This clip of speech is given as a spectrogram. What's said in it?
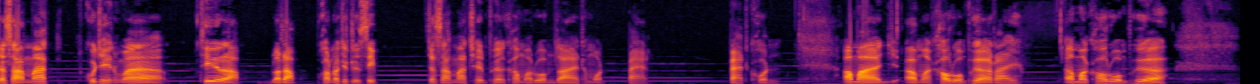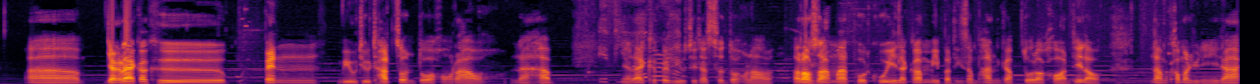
จะสามารถคุณจะเห็นว่าที่ระดับระดับความน่าเชื่อถือ 10 จะสามารถเชิญเพื่อนเข้ามาร่วมได้ทั้งหมด 8 8 คน เอามาเอามาเข้าร่วมเพื่ออะไร เอามาเข้าร่วมเพื่ออ่าอย่างแรกก็คือเป็นวิวทิวทัศน์ส่วนตัวของเรานะครับ if อ you ย่างแรกคือ ever เป็นวิว had ทิวทัศน์ส่วนตัวของเรา เราสามารถพูดคุยแล้วก็มีปฏิสัมพันธ์กับตัวละครที่เรานำเข้ามาอยู่ในนี้ได้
